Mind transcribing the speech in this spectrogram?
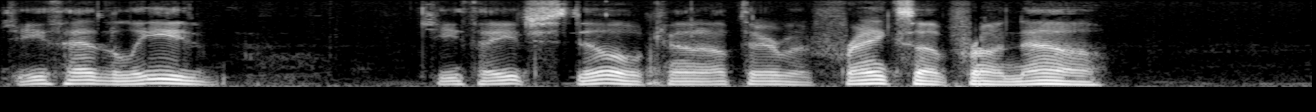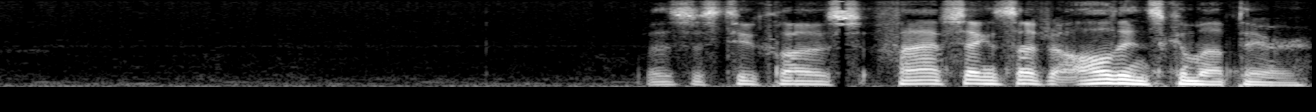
Keith had the lead. Keith H still kind of up there, but Frank's up front now. This is too close. Five seconds left. Alden's come up there.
